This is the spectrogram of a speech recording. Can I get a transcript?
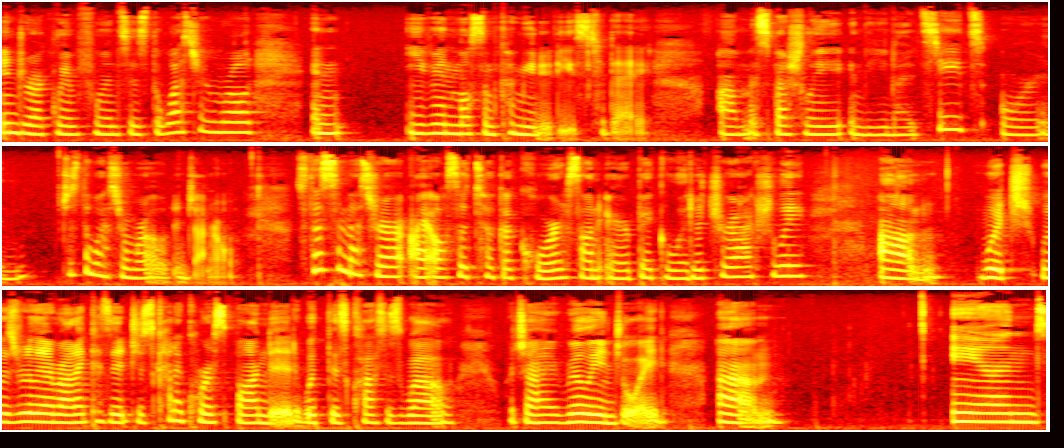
indirectly influences the Western world and even Muslim communities today, um, especially in the United States or in just the Western world in general. So, this semester, I also took a course on Arabic literature actually. Um, which was really ironic because it just kind of corresponded with this class as well, which I really enjoyed. Um, and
